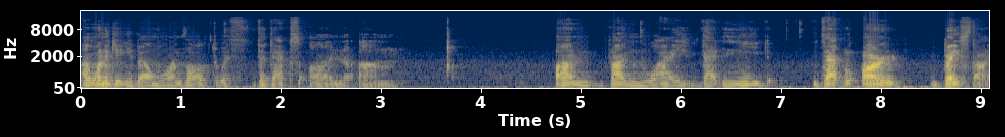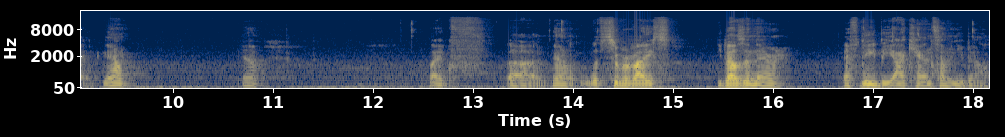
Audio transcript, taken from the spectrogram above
I want to get Yubel more involved with the decks on um on Vitamin Y that need that are based on it, you know, yeah, like uh, you know, with Supervise, Yubel's in there. If need be, I can summon Yubel.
